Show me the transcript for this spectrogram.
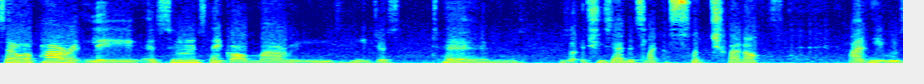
so apparently, as soon as they got married, he just turned. She said it's like a switch went off, and he was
